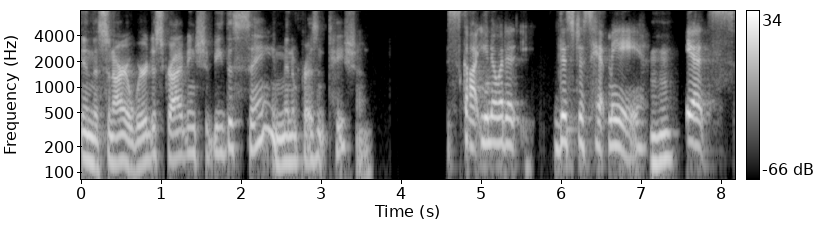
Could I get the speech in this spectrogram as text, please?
in the scenario we're describing should be the same in a presentation. Scott, you know what it this just hit me. Mm-hmm. It's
